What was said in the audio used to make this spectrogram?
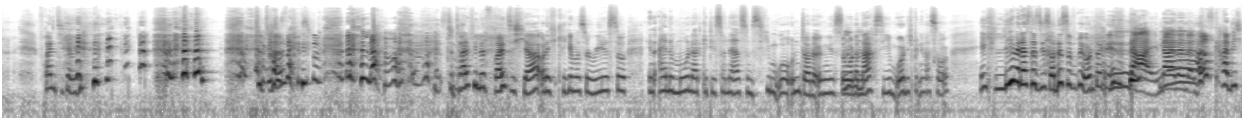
freuen sich ja wie. total, total viele freuen sich ja. Oder ich kriege immer so Reels so, in einem Monat geht die Sonne erst um 7 Uhr unter oder irgendwie so. Oder nach 7 Uhr. Und ich bin immer so, ich liebe das, dass die Sonne so früh untergeht. Nein, nein, Ja. nein, nein, das kann ich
